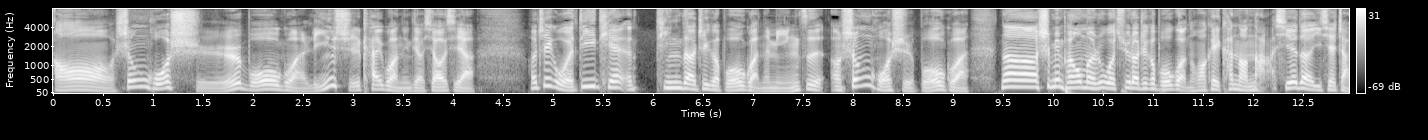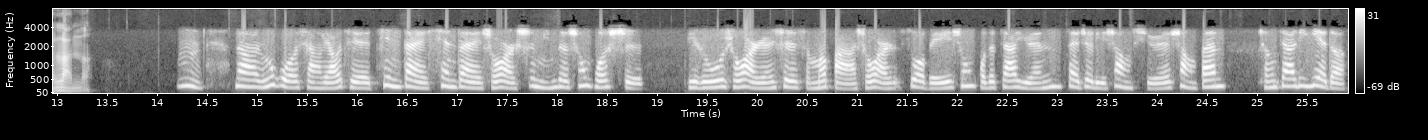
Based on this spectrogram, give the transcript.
哦，生活史博物馆临时开馆的一条消息啊，啊，这个我第一天听的这个博物馆的名字啊，生活史博物馆。那市民朋友们如果去了这个博物馆的话，可以看到哪些的一些展览呢？嗯，那如果想了解近代、现代首尔市民的生活史。 比如首尔人是怎么把首尔作为生活的家园，在这里上学、上班、成家立业的？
